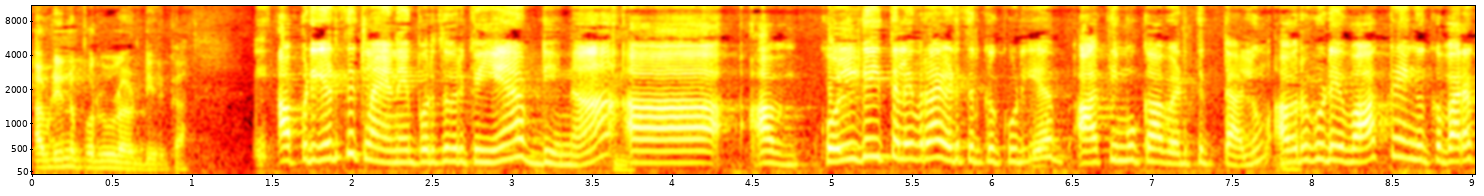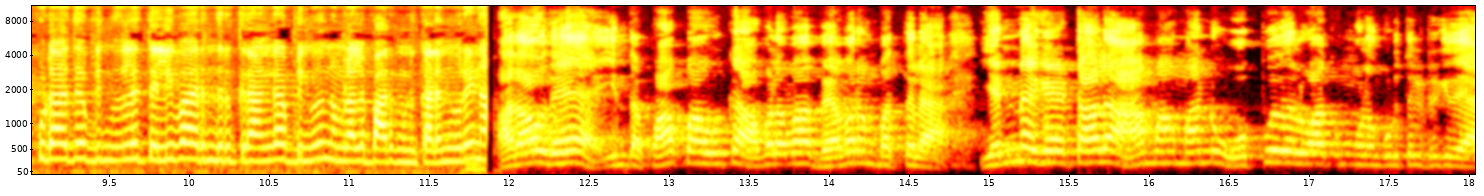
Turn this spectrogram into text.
அப்படின்னு பொருள் வேண்டியிருக்கா அப்படி எடுத்துக்கலாம் என்னை பொறுத்த வரைக்கும் ஏன் அப்படின்னா கொள்கை தலைவரா எடுத்திருக்கக்கூடிய அதிமுகவை எடுத்துக்கிட்டாலும் அவர்களுடைய வாக்கு எங்களுக்கு வரக்கூடாது அப்படிங்கிறதுல தெளிவா இருந்திருக்காங்க அப்படிங்கிறது நம்மளால பார்க்க முடியும். கடந்த முறை அதாவது இந்த பாப்பாவுக்கு அவ்வளவா விவரம் பத்தல. என்ன கேட்டாலும் ஆமாமான்னு ஒப்புதல் வாக்குமூலம் கொடுத்துக்கிட்டு இருக்குது.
